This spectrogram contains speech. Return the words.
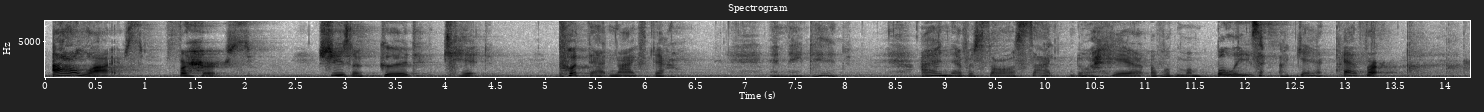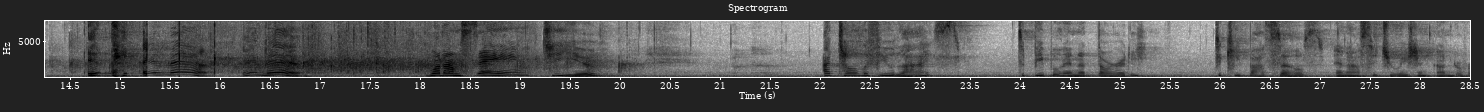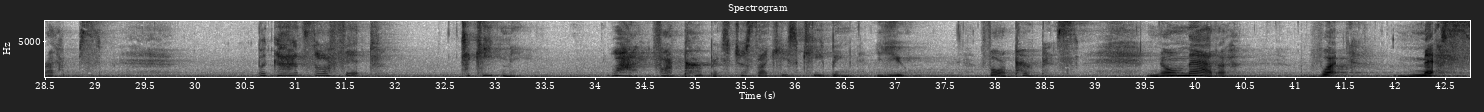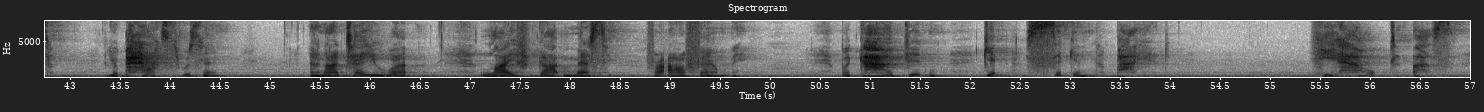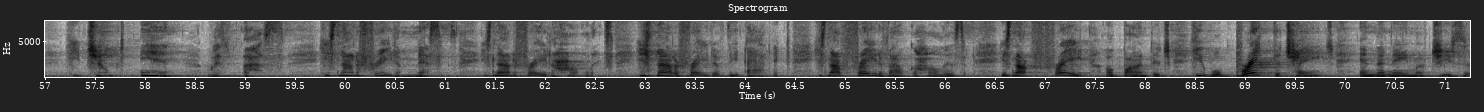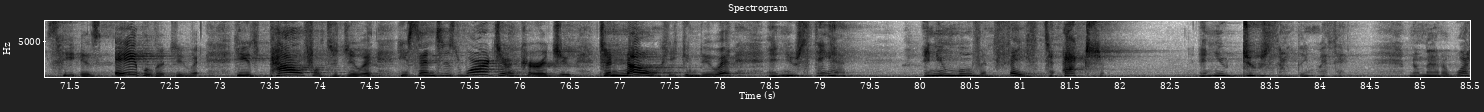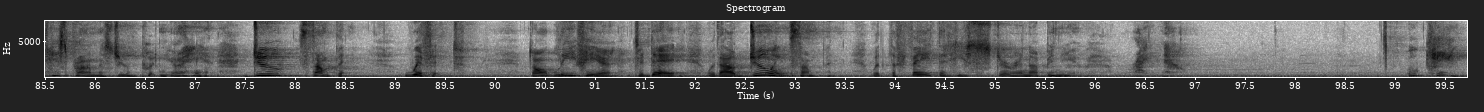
our lives for hers. She's a good kid. Put that knife down. And they did. I never saw a sight nor hair of them bullies again, ever. Amen. Amen. What I'm saying to you, I told a few lies to people in authority to keep ourselves and our situation under wraps. But God saw fit to keep me. Why? For a purpose, just like He's keeping you for a purpose. No matter what mess your past was in. And I tell you what, life got messy for our family. But God didn't get sickened by it. He helped us, He jumped in with us. He's not afraid of messes. He's not afraid of harlots. He's not afraid of the addict. He's not afraid of alcoholism. He's not afraid of bondage. He will break the chains in the name of Jesus. He is able to do it. He is powerful to do it. He sends His word to encourage you to know He can do it. And you stand and you move in faith to action and you do something with it. No matter what He's promised you and put in your hand, do something with it. Don't leave here today without doing something with the faith that He's stirring up in you right now. Okay.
